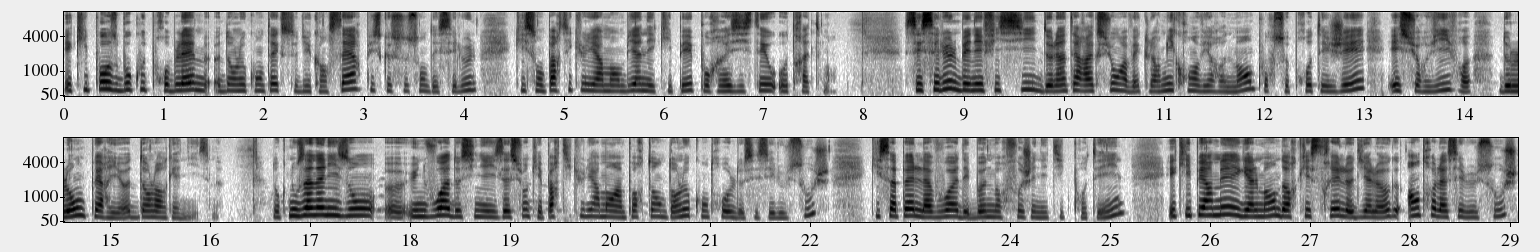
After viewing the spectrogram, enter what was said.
et qui posent beaucoup de problèmes dans le contexte du cancer, puisque ce sont des cellules qui sont particulièrement bien équipées pour résister au traitement. Ces cellules bénéficient de l'interaction avec leur micro-environnement pour se protéger et survivre de longues périodes dans l'organisme. Nous analysons euh, une voie de signalisation qui est particulièrement importante dans le contrôle de ces cellules souches, qui s'appelle la voie des bonnes morphogénétiques protéines, et qui permet également d'orchestrer le dialogue entre la cellule souche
